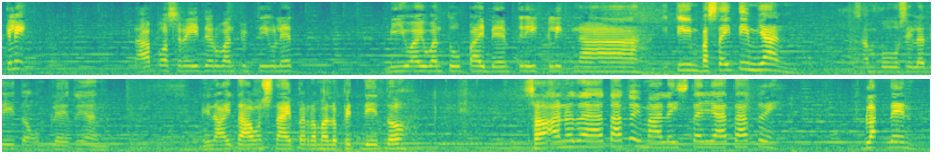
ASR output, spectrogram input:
Click. Tapos Raider 150 ulit. MIUI 125 M3 click na itim. Basta itim yan. Sambu sila dito. Kompleto yan. May nakita akong sniper na malupit dito. Sa ano na yata to eh. Malay style yata to eh. Black din.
